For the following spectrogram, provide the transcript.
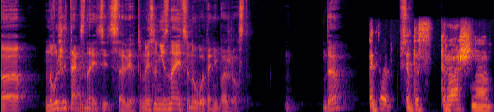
Э, но вы же и так знаете эти советы. Но если не знаете, ну вот они, пожалуйста. Да? Это, это страшно.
